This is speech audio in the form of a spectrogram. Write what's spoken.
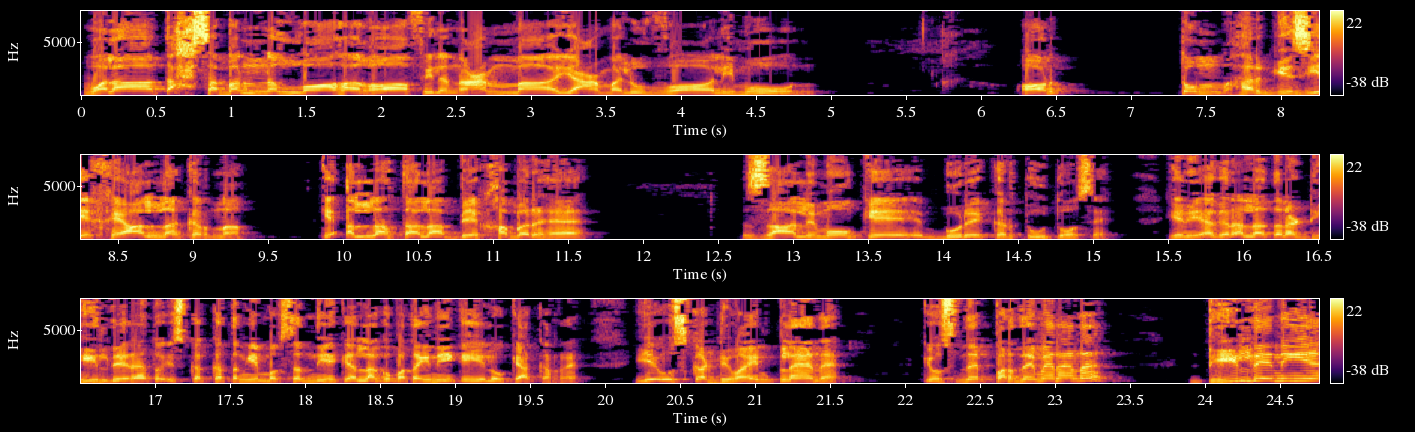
ولا تحسبن اللہ غافلا عما يعمل الظالمون۔ اور تم ہرگز یہ خیال نہ کرنا کہ اللہ تعالی بے خبر ہے ظالموں کے برے کرتوتوں سے۔ یعنی اگر اللہ تعالیٰ ڈھیل دے رہا ہے تو اس کا قتل یہ مقصد نہیں ہے کہ اللہ کو پتہ ہی نہیں کہ یہ لوگ کیا کر رہے ہیں۔ یہ اس کا ڈیوائن پلان ہے کہ اس نے پردے میں رہنا ہے، ڈھیل دینی ہے،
